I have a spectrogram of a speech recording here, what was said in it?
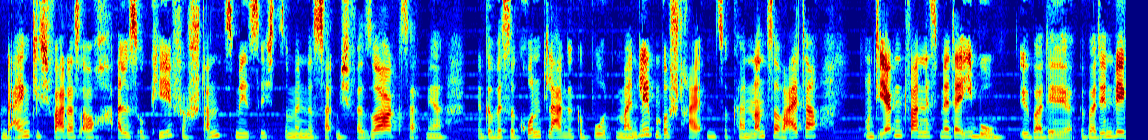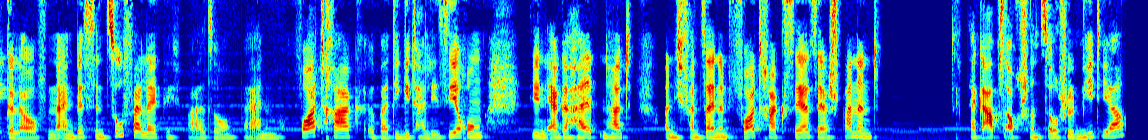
und eigentlich war das auch alles okay, verstandsmäßig zumindest, hat mich versorgt, es hat mir eine gewisse Grundlage geboten, mein Leben bestreiten zu können und so weiter. Und irgendwann ist mir der Ibo über, die, über den Weg gelaufen. Ein bisschen zufällig. Ich war also bei einem Vortrag über Digitalisierung, den er gehalten hat. Und ich fand seinen Vortrag sehr, sehr spannend. Da gab es auch schon Social Media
